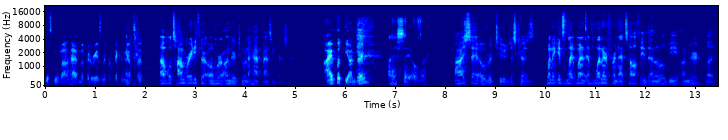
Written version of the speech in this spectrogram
Let's move on. I have no good reason for picking the upset. Uh, will Tom Brady throw over or under two and a half passing touchdowns? I put the under. I say over. I say over two, just because when it gets late, when if Leonard Fournette's healthy, then it'll be under. But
